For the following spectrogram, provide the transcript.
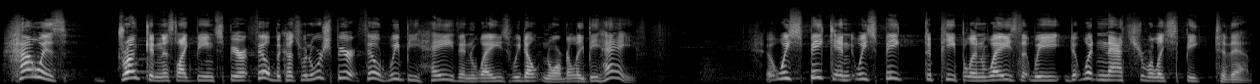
how is drunkenness like being spirit filled? Because when we're spirit filled, we behave in ways we don't normally behave. We speak, and we speak to people in ways that we wouldn't naturally speak to them.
